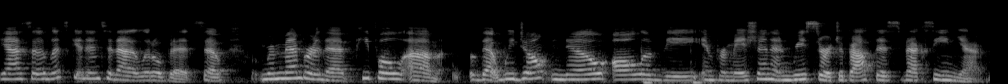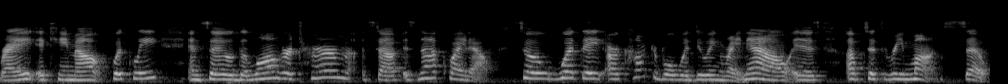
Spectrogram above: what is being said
Yeah, so let's get into that a little bit. So remember that people, um, that we don't know all of the information and research about this vaccine yet, right? It came out quickly. And so the longer term stuff is not quite out. So what they are comfortable with doing right now is up to three months. So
